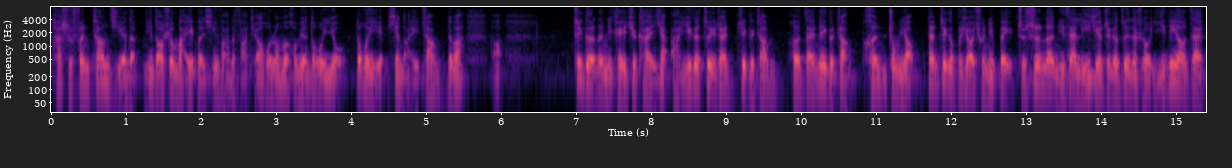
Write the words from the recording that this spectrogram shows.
它是分章节的，你到时候买一本刑法的法条，或者我们后面都会有，都会写写哪一章，对吧？好。这个呢，你可以去看一下啊，一个罪在这个章和在那个章很重要，但这个不需要求你背，只是呢你在理解这个罪的时候，一定要在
